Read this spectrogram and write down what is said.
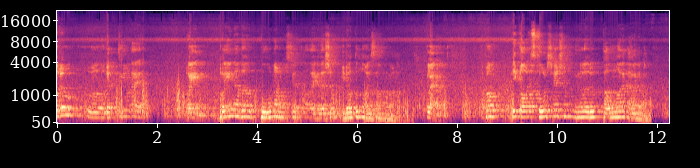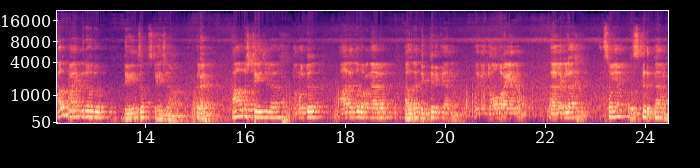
ഒരു വ്യക്തിയുടെ ബ്രെയിൻ ബ്രെയിൻ അത് പൂർണ വളർച്ച എത്തുന്നത് ഏകദേശം ഇരുപത്തൊന്ന് വയസ്സാകുമ്പോഴാണ്. അല്ലേ? അപ്പം ഈ സ്കൂൾ ശേഷം നിങ്ങളൊരു കൗമാര കാലഘട്ടം. അത് ഭയങ്കര ഒരു ഡേഞ്ചർ സ്റ്റേജാണ് അല്ലേ? ആ ഒരു സ്റ്റേജിൽ നമ്മൾക്ക് ആരെന്ത് പറഞ്ഞാലും അതിനെ ധിക്കരിക്കാനും അല്ലെങ്കിൽ നോ പറയാനും അല്ലെങ്കിൽ സ്വയം റിസ്ക് എടുക്കാനും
